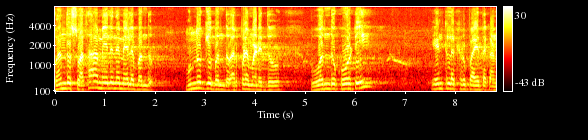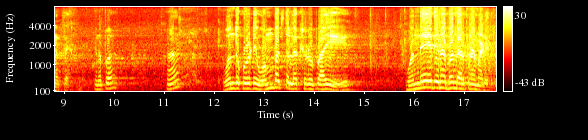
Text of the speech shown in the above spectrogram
ಬಂದು ಸ್ವತಃ ಮೇಲಿನ ಮೇಲೆ ಬಂದು ಮುನ್ನುಗ್ಗಿ ಬಂದು ಅರ್ಪಣೆ ಮಾಡಿದ್ದು ಒಂದು ಕೋಟಿ ಎಂಟು ಲಕ್ಷ ರೂಪಾಯಿ ಅಂತ ಕಾಣುತ್ತೆ. ಏನಪ್ಪ? ಒಂದು ಕೋಟಿ ಒಂಬತ್ತು ಲಕ್ಷ ರೂಪಾಯಿ ಒಂದೇ ದಿನ ಬಂದು ಅರ್ಪಣೆ ಮಾಡಿದರು.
